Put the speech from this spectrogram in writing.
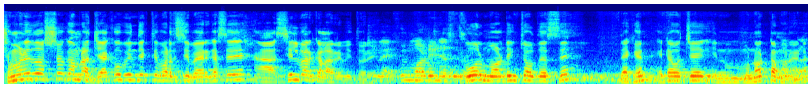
সম্মানিত দর্শক আমরা জ্যাকোবিন দেখতে পারতেছি ভাইয়ের কাছে সিলভার কালারের ভিতরে। ফুল মল্টিং চলতেছে। দেখেন এটা হচ্ছে নটটা মনে হয় না?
